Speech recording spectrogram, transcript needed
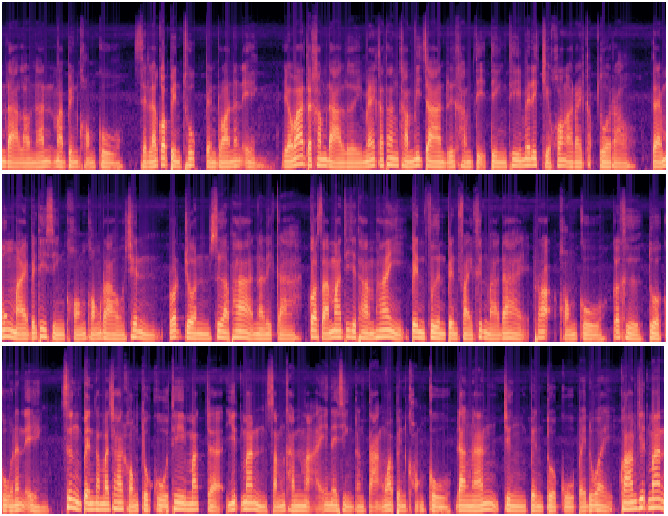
ำด่าเหล่านั้นมาเป็นของกู เสร็จแล้วก็เป็นทุกข์เป็นร้อนนั่นเองอย่าว่าแต่คำด่าเลยแม้กระทั่งคำวิจารณ์หรือคำติติงที่ไม่ได้เกี่ยวข้องอะไรกับตัวเรา แต่มุ่งหมายไปที่สิ่งของของเรา เช่น รถยนต์เสื้อผ้านาฬิกา ก็สามารถที่จะทำให้เป็นฟืนเป็นไฟขึ้นมาได้ เพราะของกูก็คือตัวกูนั่นเอง ซึ่งเป็นธรรมชาติของตัวกูที่มักจะยึดมั่นสำคัญหมายในสิ่งต่างๆ ว่าเป็นของกู ดังนั้นจึงเป็นตัวกูไปด้วย ความยึดมั่น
